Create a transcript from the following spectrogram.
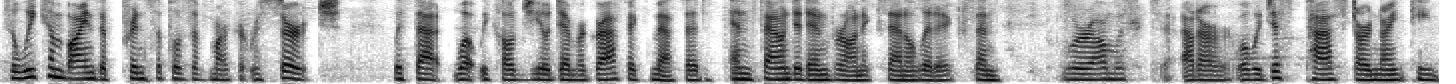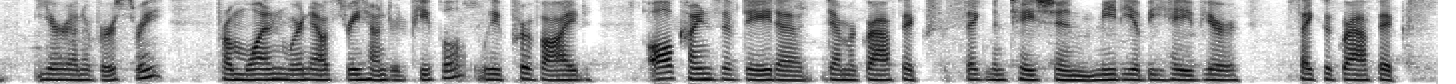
So we combined the principles of market research with that what we call geodemographic method and founded environics analytics. And we're almost at our well we just passed our 19th year anniversary. From one we're now 300 people. We provide all kinds of data demographics, segmentation, media behavior, psychographics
